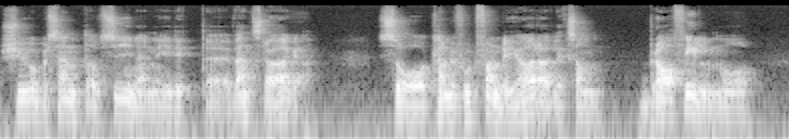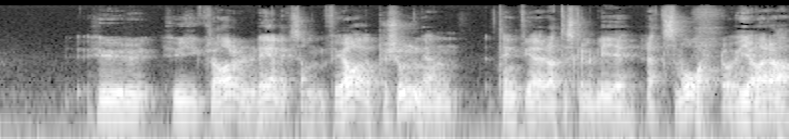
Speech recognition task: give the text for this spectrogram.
20% av synen i ditt eh, vänstra öga så kan du fortfarande göra liksom bra film och hur, hur klarar du det liksom? För jag personligen tänkte jag att det skulle bli rätt svårt att göra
